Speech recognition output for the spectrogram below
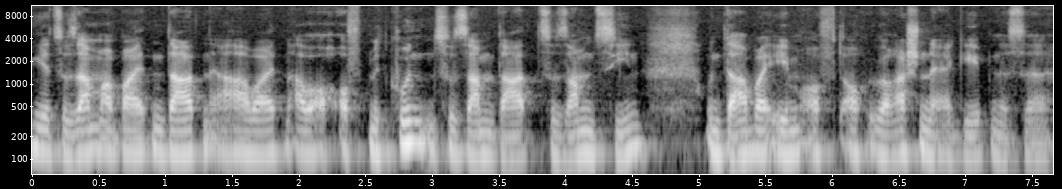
hier zusammenarbeiten, Daten erarbeiten, aber auch oft mit Kunden zusammen Daten zusammenziehen und dabei eben oft auch überraschende Ergebnisse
